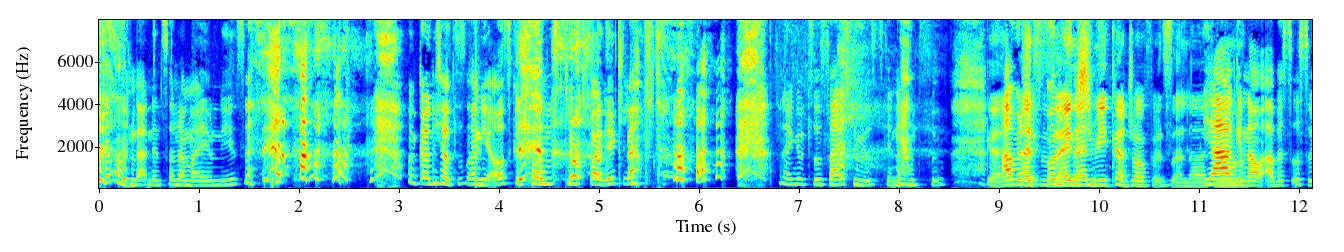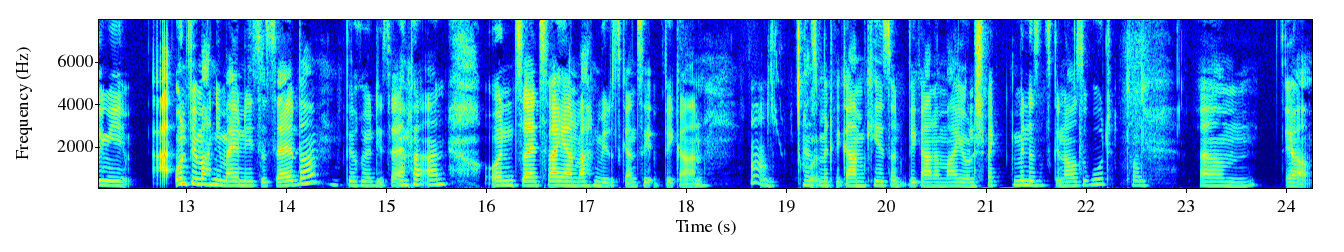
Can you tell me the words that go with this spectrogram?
und dann in so einer Mayonnaise. oh Gott, ich habe das noch nie ausgesprochen, das klingt voll ekelhaft. und dann gibt es so Seitenbüsschen dazu. Geil. Aber also es ist und eigentlich wie Kartoffelsalat. Ja, nur- genau, aber es ist irgendwie. Und wir machen die Mayonnaise selber, wir rühren die selber an. Und seit zwei Jahren machen wir das Ganze vegan. Also cool. mit veganem Käse und veganer Mayo. Und schmeckt mindestens genauso gut. Toll. Ähm, ja,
